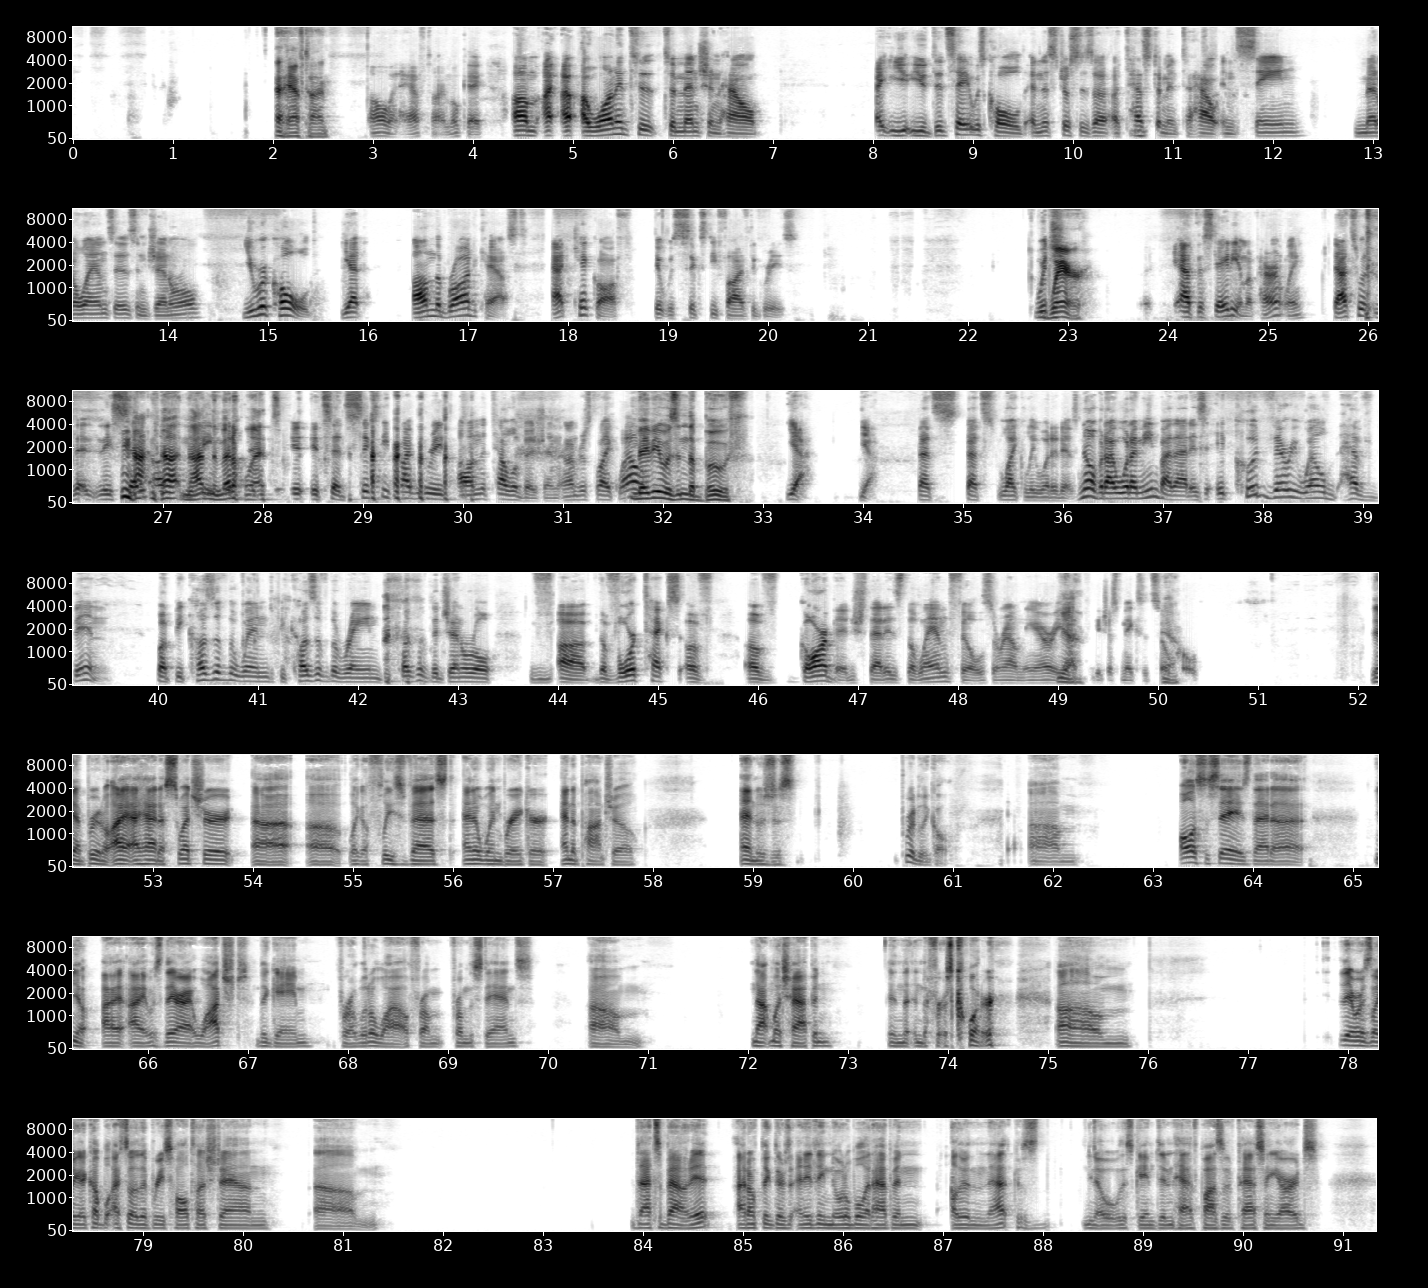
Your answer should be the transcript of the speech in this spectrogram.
at halftime. Oh, at halftime. Okay. Um, I, I, I wanted to to mention how uh, you you did say it was cold, and this just is a, a testament to how insane Meadowlands is in general. You were cold, yet on the broadcast at kickoff, it was 65 degrees. Which Where? at the stadium apparently. That's what they, said. Not not not in the. Meadowlands. It, it said 65 degrees on the television, and I'm just like, well, Maybe it was in the booth. yeah, yeah, that's that's likely what it is. No, but I, what I mean by that is it could very well have been, but because of the wind, because of the rain, because of the general, uh, the vortex of of garbage that is the landfills around the area, I Yeah. think it just makes it so Yeah. cold. Yeah, brutal. I, I had a sweatshirt, uh, uh, like a fleece vest, and a windbreaker, and a poncho, and it was just brutally cold. Um, all this to say is that, uh, you know, I I was there. I watched the game for a little while from from the stands. Um, not much happened in the in the first quarter. Um, there was like a couple. I saw the Breece Hall touchdown. Um, that's about it. I don't think there's anything notable that happened other than that because you know this game didn't have positive passing yards.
